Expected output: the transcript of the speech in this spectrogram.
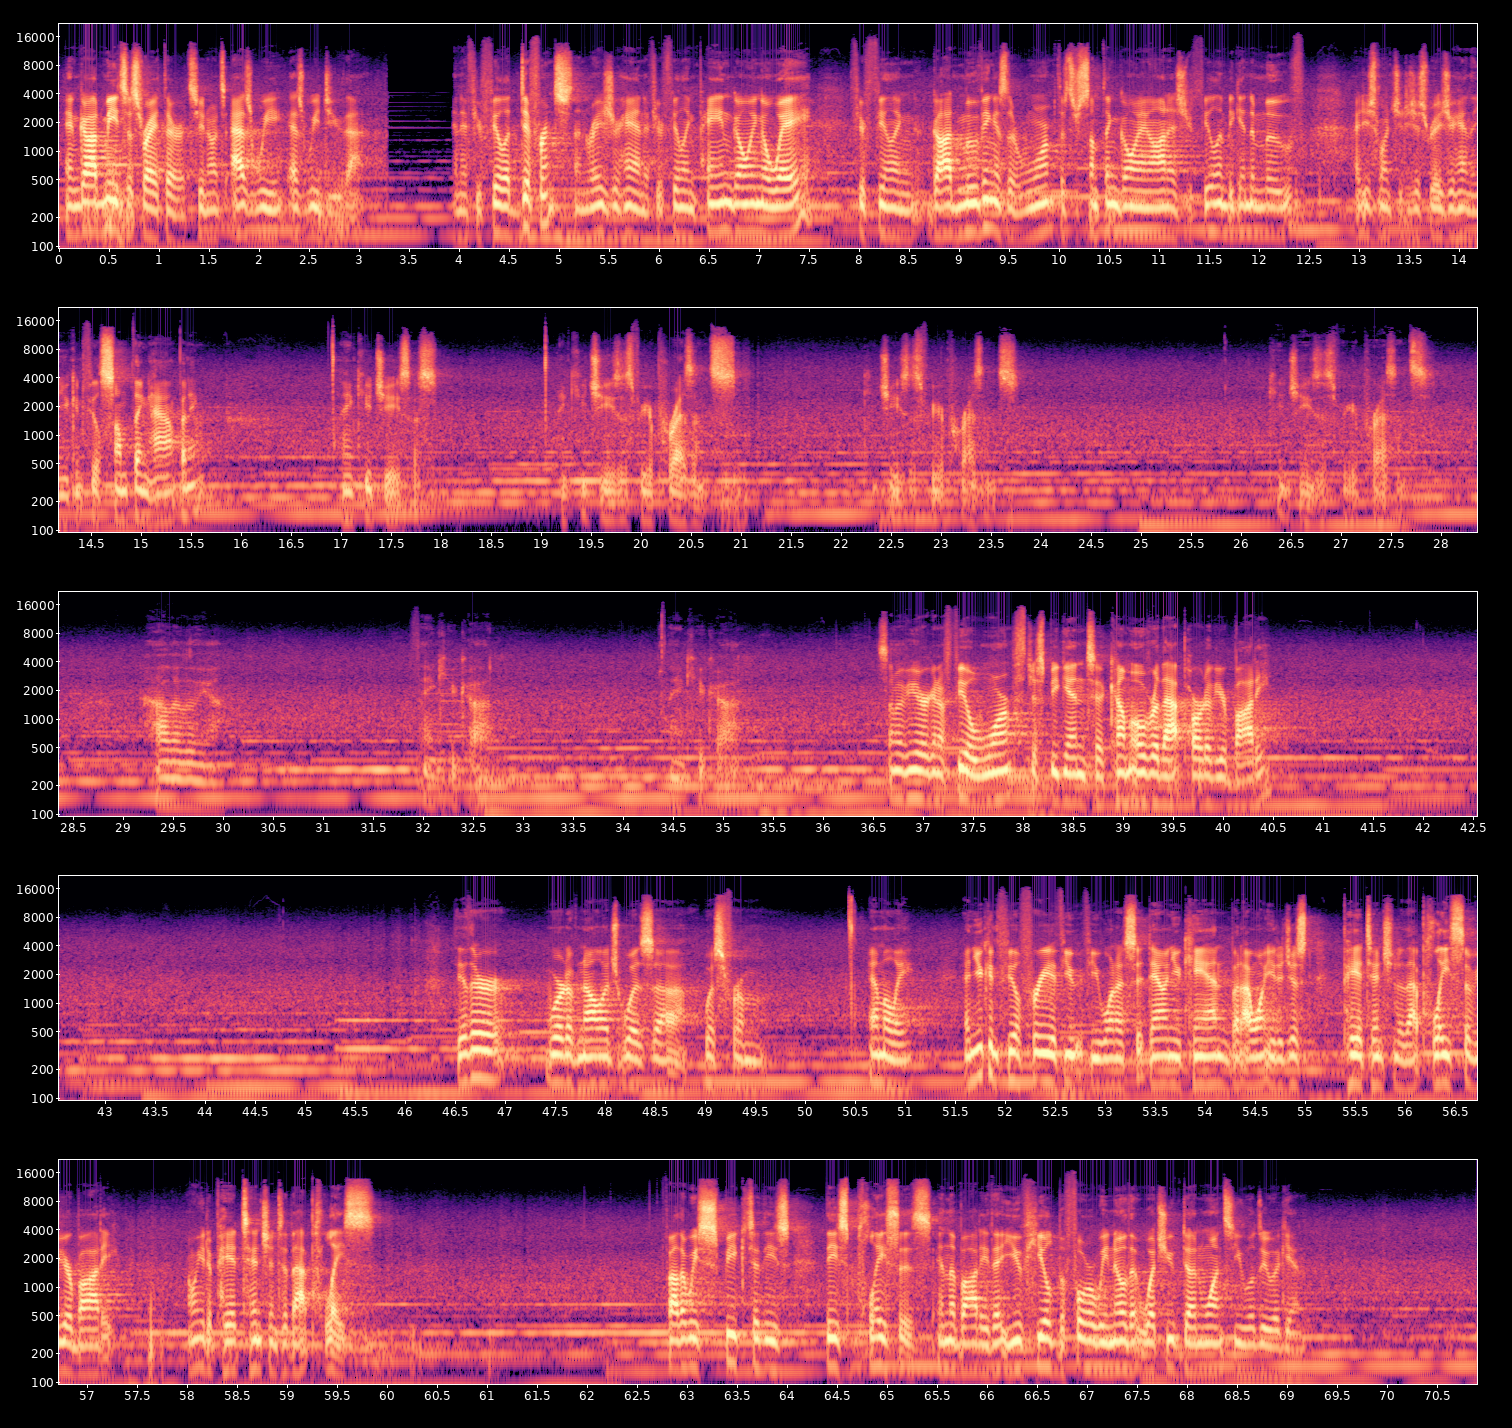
and God meets us right there. It's, you know, it's as we, as we do that. And if you feel a difference, then raise your hand. If you're feeling pain going away, if you're feeling God moving, is there warmth? Is there something going on as you feel Him begin to move? I just want you to just raise your hand that you can feel something happening. Thank you, Jesus. Thank you, Jesus, for your presence. Jesus, for your presence. Thank you, Jesus, for your presence. Hallelujah. Thank you, God. Thank you, God. Some of you are going to feel warmth just begin to come over that part of your body. The other word of knowledge was, uh, was from Emily. And you can feel free if you, if you want to sit down, you can, but I want you to just pay attention to that place of your body. I want you to pay attention to that place. Father, we speak to these, these places in the body that you've healed before. We know that what you've done once, you will do again.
